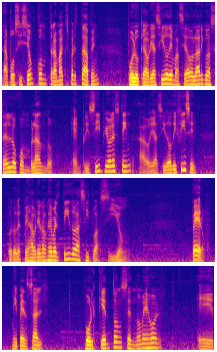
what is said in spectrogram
la posición contra Max Verstappen, por lo que habría sido demasiado largo hacerlo con Blando. En principio el Steam habría sido difícil, pero después habrían revertido la situación. Pero, mi pensar, ¿por qué entonces no mejor eh,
